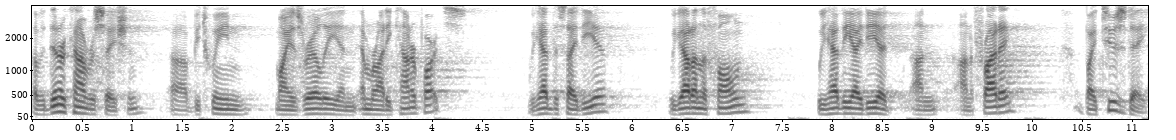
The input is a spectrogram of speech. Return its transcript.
of a dinner conversation uh, between my Israeli and Emirati counterparts. We had this idea. We got on the phone. We had the idea on, on a Friday. By Tuesday,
